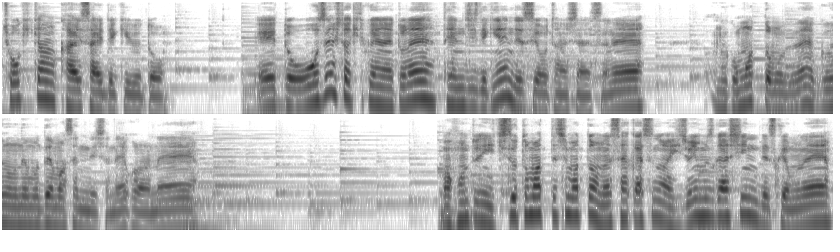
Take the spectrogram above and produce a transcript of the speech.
長期間開催できると。えっ、ー、と、大勢の人が来てくれないとね、展示できないんですよって話なんですよね。ごもっともでね、グーの音も出ませんでしたね、これはね。まあ本当に一度止まってしまったのをね、再開するのは非常に難しいんですけどもね。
